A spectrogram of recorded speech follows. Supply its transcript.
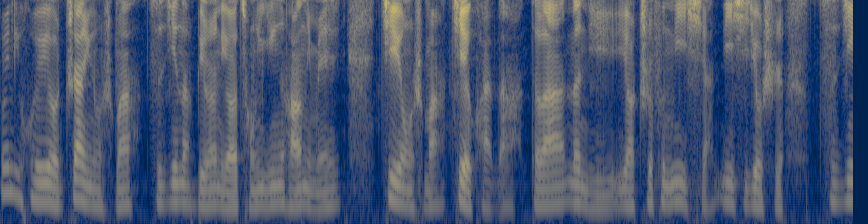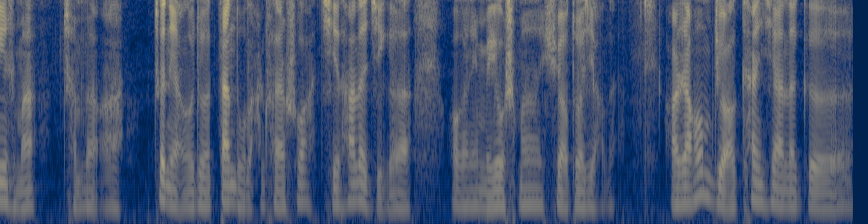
因为你会有占用什么资金呢？比如说你要从银行里面借用什么借款的，对吧？那你要支付利息啊，利息就是资金什么成本啊？这两个就单独拿出来说啊，其他的几个我感觉没有什么需要多讲的。好，然后我们就要看一下那个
